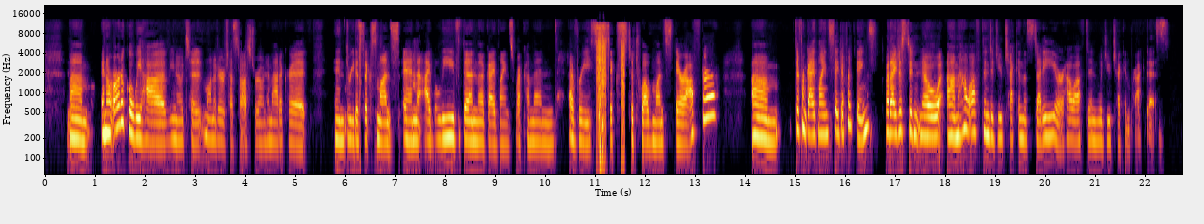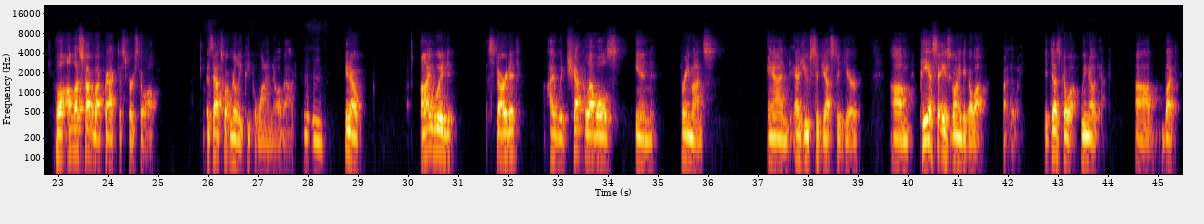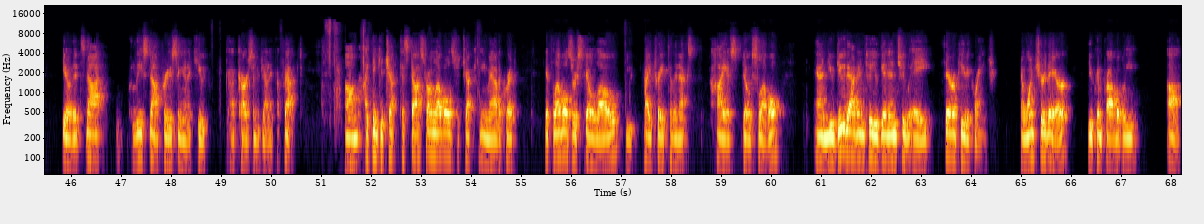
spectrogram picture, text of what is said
Yeah. Um, in our article, we have, you know, to monitor testosterone, hematocrit in three to six months. And I believe then the guidelines recommend every six to 12 months thereafter. Um, different guidelines say different things, but I just didn't know um, how often did you check in the study or how often would you check in practice? Well, uh, let's talk about practice first of all, because that's what really people want to know about. Mhm. You know, I would start it, I would check levels in three months. And as you suggested here, um, PSA is going to go up, by the way. It does go up. We know that. Uh, but, you know, it's not, at least not producing an acute uh, carcinogenic effect. Um, I think you check testosterone levels, you check hematocrit. If levels are still low, you titrate to the next highest dose level. And you do that until you get into a therapeutic range. And once you're there, you can probably uh,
